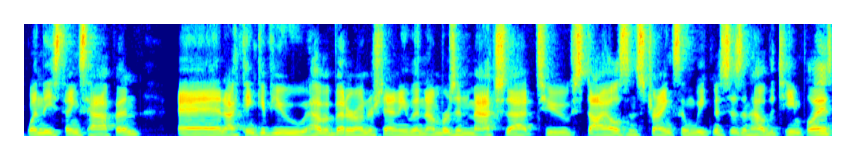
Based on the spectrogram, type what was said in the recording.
when these things happen. And I think if you have a better understanding of the numbers and match that to styles and strengths and weaknesses and how the team plays,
